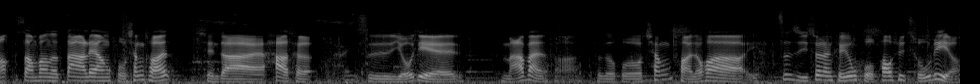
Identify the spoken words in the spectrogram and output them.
好，上方的大量火枪团，现在 Hart 还是有点麻烦啊。这个火枪团的话，自己虽然可以用火炮去处理啊，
